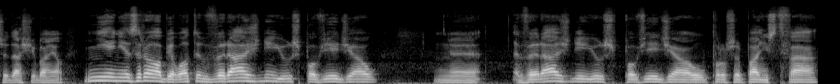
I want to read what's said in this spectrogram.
czy da się mają? Nie, nie zrobią. O tym wyraźnie już powiedział e, wyraźnie już powiedział, proszę Państwa,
